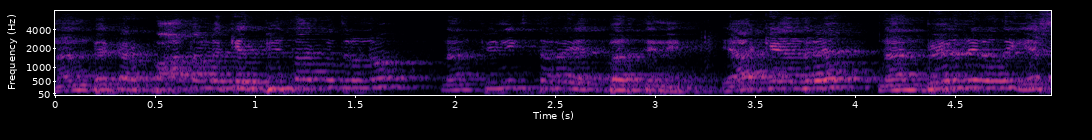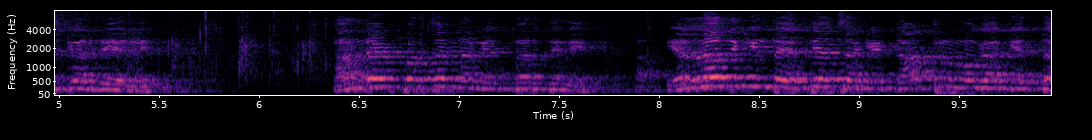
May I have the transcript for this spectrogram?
ನಾನು ಬೇಕಾದ್ರೆ ಪಾತಾಳಕ್ಕೆ ಎದ್ದು ಬಿಸಾಕಿದ್ರು ನಾನು ಫಿನಿಕ್ಸ್ ಥರ ಎದ್ದು ಬರ್ತೀನಿ. ಯಾಕೆ ಅಂದರೆ ನಾನು ಬೆಳೆದಿರೋದು ಎಷ್ಟು ಗಡ್ಡೆಯಲ್ಲಿ ಹಂಡ್ರೆಡ್ ಪರ್ಸೆಂಟ್ ನಾನು ಎದ್ದು ಬರ್ತೀನಿ. ಎಲ್ಲದಕ್ಕಿಂತ ಯಥೇಚ್ಛಾಗಿ ಡಾಕ್ಟರ್ ಮಗ ಗೆದ್ದ,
